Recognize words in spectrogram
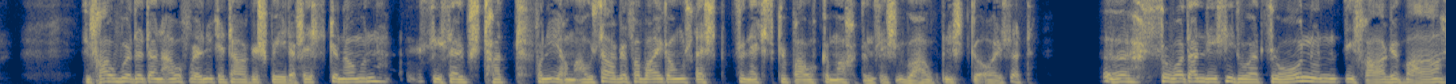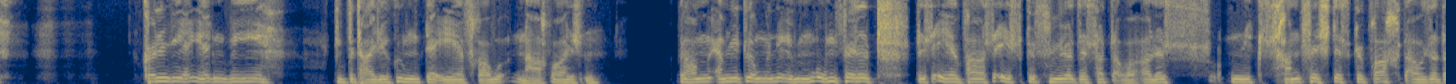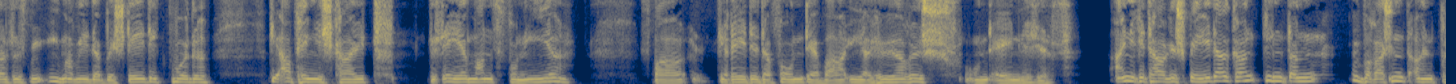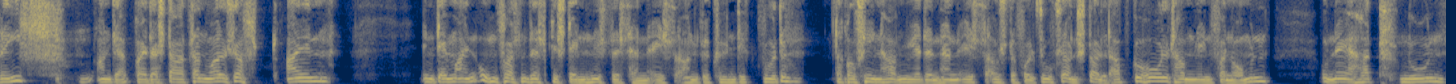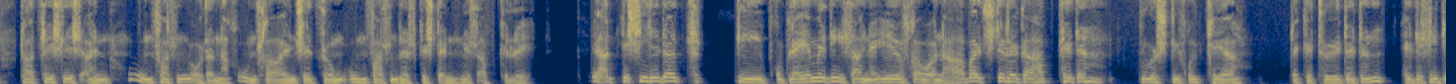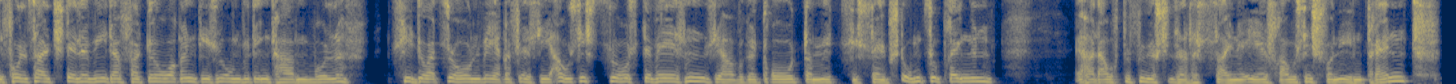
Die Frau wurde dann auch wenige Tage später festgenommen. Sie selbst hat von ihrem Aussageverweigerungsrecht zunächst Gebrauch gemacht und sich überhaupt nicht geäußert. Äh, so war dann die Situation und die Frage war, können wir irgendwie die Beteiligung der Ehefrau nachweisen? Wir haben Ermittlungen im Umfeld des Ehepaars S geführt. Das hat aber alles nichts Handfestes gebracht, außer dass es immer wieder bestätigt wurde. Die Abhängigkeit des Ehemanns von ihr. Es war die Rede davon, der war ihr hörerisch und ähnliches. Einige Tage später ging dann überraschend ein Brief der, bei der Staatsanwaltschaft ein, in dem ein umfassendes Geständnis des Herrn S. angekündigt wurde. Daraufhin haben wir den Herrn S. aus der Vollzugsanstalt abgeholt, haben ihn vernommen und er hat nun tatsächlich ein umfassendes oder nach unserer Einschätzung umfassendes Geständnis abgelegt. Er hat geschildert die Probleme, die seine Ehefrau an der Arbeitsstelle gehabt hätte durch die Rückkehr der Getöteten. Hätte sie die Vollzeitstelle wieder verloren, die sie unbedingt haben wolle. Situation wäre für sie aussichtslos gewesen. Sie habe gedroht, damit sich selbst umzubringen. Er hat auch befürchtet, dass seine Ehefrau sich von ihm trennt.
